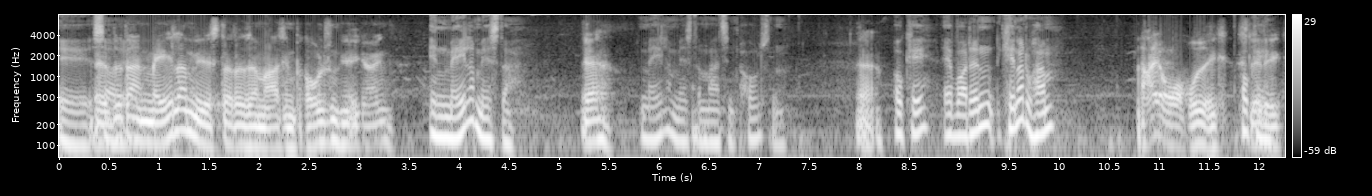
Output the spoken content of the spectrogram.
øh, Jeg ved, der er en malermester, der hedder Martin Poulsen her i Jørgen. en malermester. Ja, Malermester Martin Poulsen. ja. Okay, hvordan kender du ham? Nej, overhovedet ikke. Slet Okay. ikke.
